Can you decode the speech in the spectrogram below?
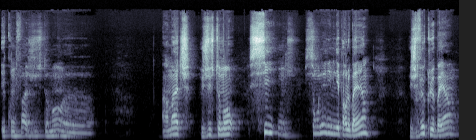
et qu'on fasse justement euh, un match justement si on, si on est éliminé par le Bayern, je veux que le Bayern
